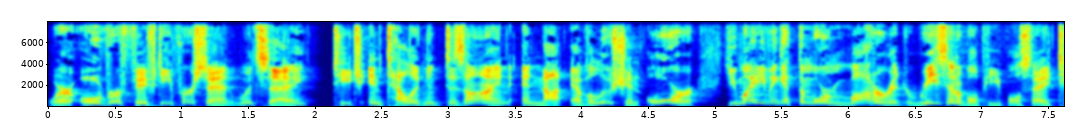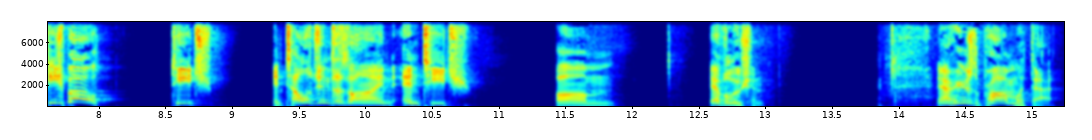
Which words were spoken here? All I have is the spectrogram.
where over 50% would say teach intelligent design and not evolution. Or you might even get the more moderate, reasonable people say teach both. Teach intelligent design and teach um, evolution. Now, here's the problem with that.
